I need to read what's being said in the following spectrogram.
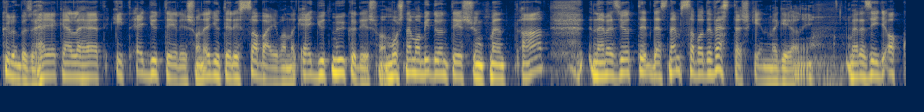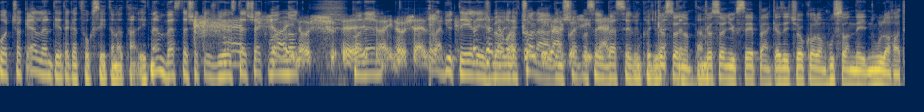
különböző helyeken lehet, itt együttélés van, együttélés szabályi vannak, együttműködés van. Most nem a mi döntésünk ment át, nem ez jött, de ezt nem szabad vesztesként megélni. Mert ez így akkor csak ellentéteket fog szítani. Itt nem vesztesek és győztesek hát, vannak, sajnos, hanem sajnos ez együttélésben, vagy egy családon sem beszélünk, hogy Köszönöm, vesztettem. Köszönjük szépen, kezi csokolom, 24 06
